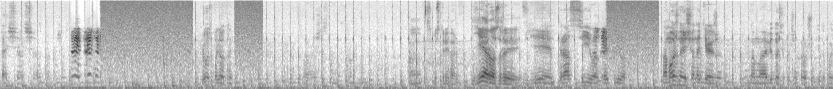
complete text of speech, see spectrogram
Да, сейчас, сейчас, подожди. Плюс полетный. М, Спостерігаю. Є розрив. Есть, красиво, красиво. А можно еще на тех же? Нам на видосик очень хороший, где такой.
